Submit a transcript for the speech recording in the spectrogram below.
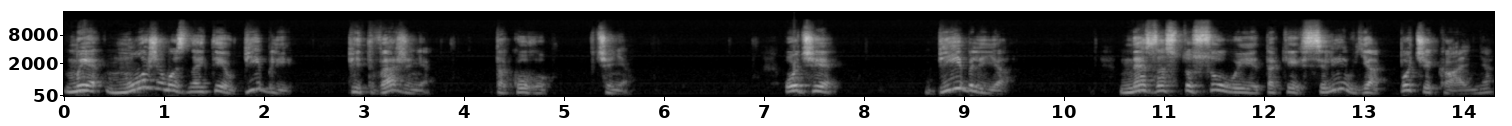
Ми можемо знайти в Біблії підтвердження такого вчення. Отже, Біблія не застосовує таких слів, як почекання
